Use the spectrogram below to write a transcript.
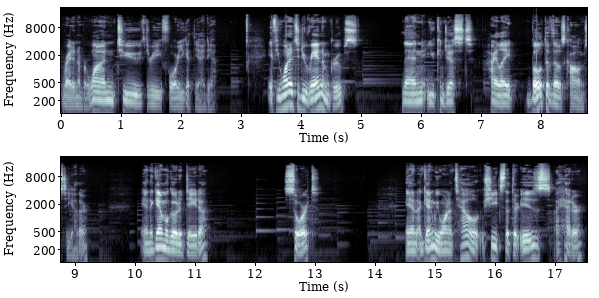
write a number one two three four you get the idea if you wanted to do random groups then you can just highlight both of those columns together and again we'll go to data sort and again we want to tell sheets that there is a header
